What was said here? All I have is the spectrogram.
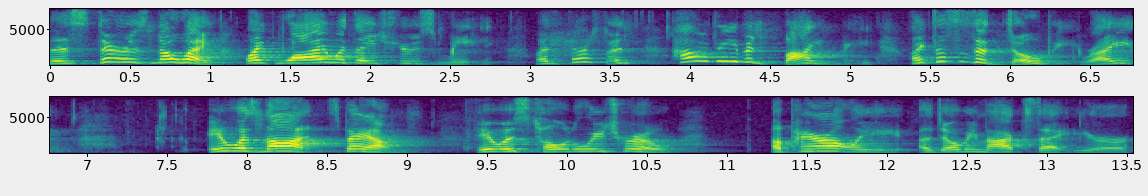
This, there is no way. Like, why would they choose me? Like, first, how did they even find me? Like, this is Adobe, right? It was not spam. It was totally true. Apparently, Adobe Max that year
